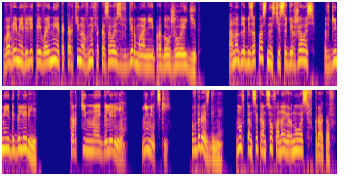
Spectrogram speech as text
Во время Великой войны эта картина вновь оказалась в Германии, продолжила Эдит. Она для безопасности содержалась в Гемейде-галерее. Картинная галерея, немецкий, в Дрездене, но в конце концов она вернулась в Краков.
